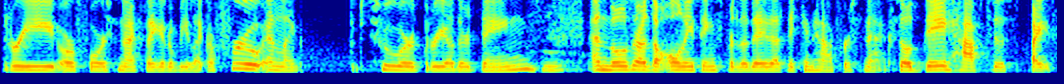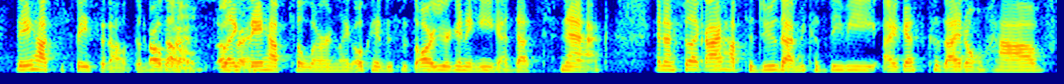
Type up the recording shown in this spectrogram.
three or four snacks. Like it'll be like a fruit and like th- two or three other things, Mm-hmm. and those are the only things for the day that they can have for snacks. So they have to spice. They have to space it out themselves. Like okay. they have to learn. Like okay, this is all you're gonna eat at that snack. And I feel like I have to do that because Vivi. I guess because I don't have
